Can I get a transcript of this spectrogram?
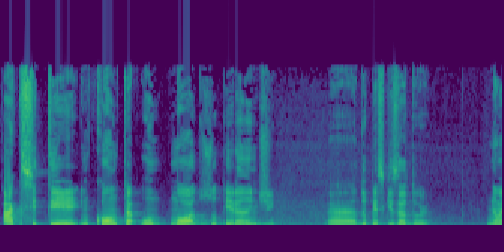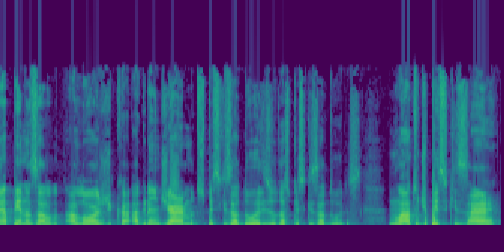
Há que se ter em conta o modus operandi uh, do pesquisador. Não é apenas a, a lógica a grande arma dos pesquisadores ou das pesquisadoras no ato de pesquisar,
